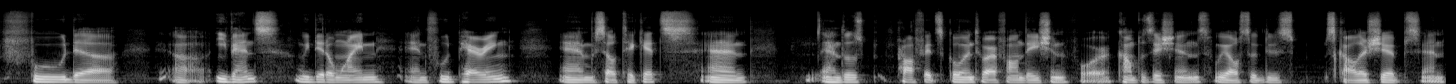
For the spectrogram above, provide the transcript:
food uh, uh events. We did a wine and food pairing, and we sell tickets, and and those profits go into our foundation for compositions. We also do scholarships and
